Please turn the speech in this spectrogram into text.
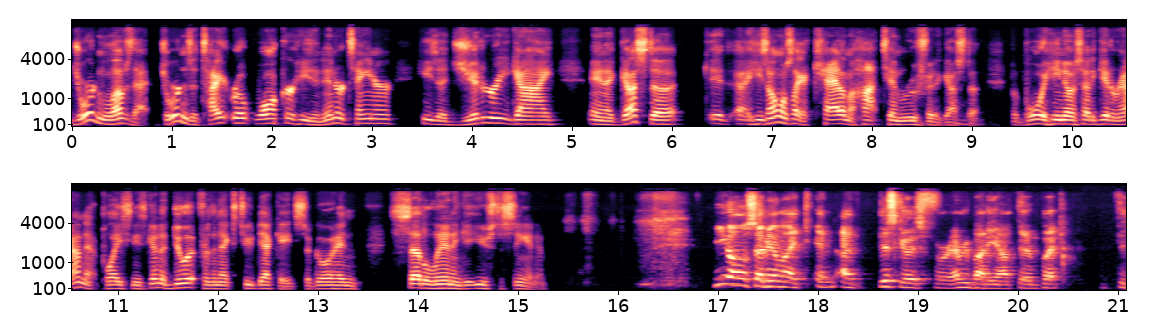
Jordan loves that. Jordan's a tightrope walker. He's an entertainer. He's a jittery guy. And Augusta, it, uh, he's almost like a cat on a hot tin roof at Augusta. But boy, he knows how to get around that place, and he's going to do it for the next two decades. So go ahead and settle in and get used to seeing him. He also, I mean, like, and uh, this goes for everybody out there, but the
